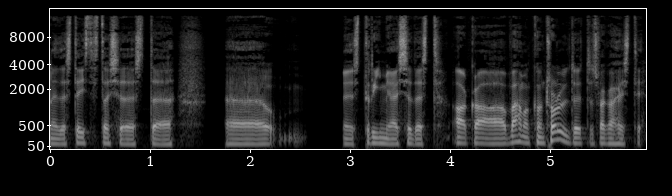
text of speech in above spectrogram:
nendest teistest asjadest, striimi asjadest, aga vähemalt Control töötas väga hästi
